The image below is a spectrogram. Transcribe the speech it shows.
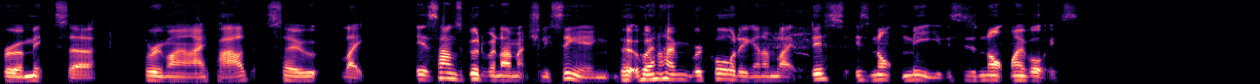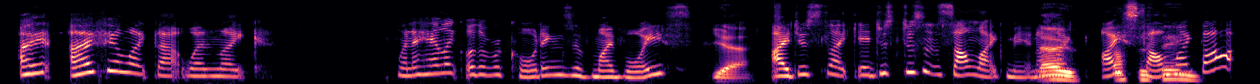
through a mixer through my iPad. So like it sounds good when I'm actually singing, but when I'm recording and I'm like, this is not me. This is not my voice. I I feel like that when like when I hear like other recordings of my voice, Yeah. I just like it just doesn't sound like me, and No, I'm like, I sound like that.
